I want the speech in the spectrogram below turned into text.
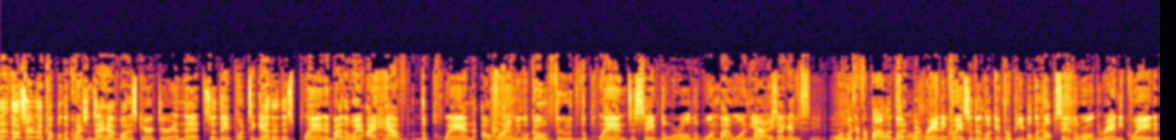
the, those are a couple of the questions I have about his character, and that so they put together this plan. And by the way, I have the plan outlined. We will go through the plan to save the world one by one here in a second. IABC, yeah. We're looking for pilots. But but Oh, Randy great. Quaid, so they're looking for people to help save the world. And Randy Quaid,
